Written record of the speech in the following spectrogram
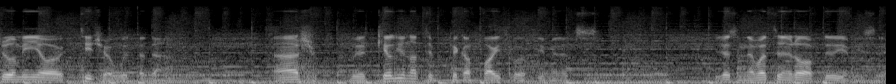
Show me your teacher with the dam. Uh, Ash, will it kill you not to pick a fight for a few minutes? You just never turn it off, do you, Missy?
